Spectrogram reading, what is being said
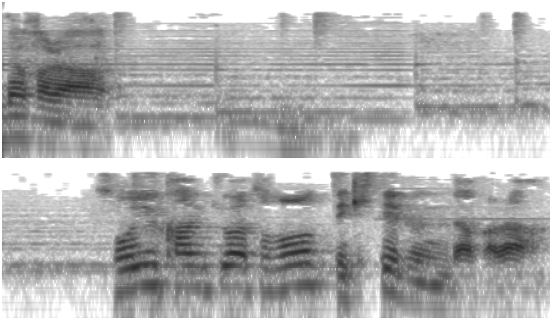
だから、そういう環境は整ってきてるんだから、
